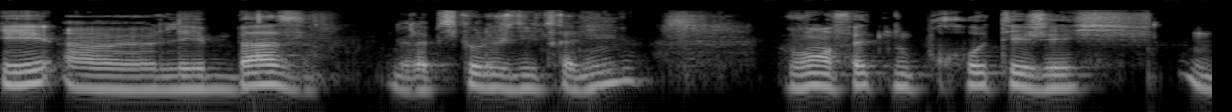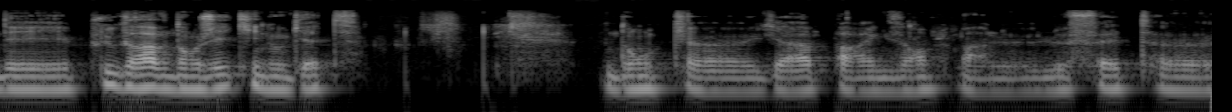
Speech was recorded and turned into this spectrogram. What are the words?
Et les bases de la psychologie du trading vont en fait nous protéger des plus graves dangers qui nous guettent. Donc euh, il y a par exemple ben, le, fait euh,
